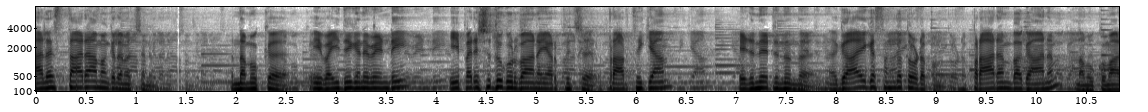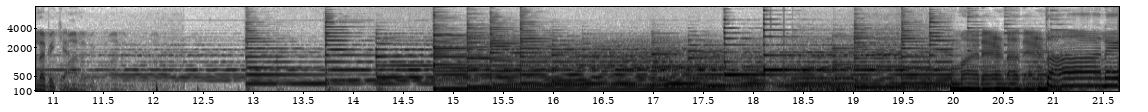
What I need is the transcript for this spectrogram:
അലസ് താരാമംഗലം അച്ഛനും. നമുക്ക് ഈ വൈദികന് വേണ്ടി ഈ പരിശുദ്ധ കുർബാന അർപ്പിച്ച് പ്രാർത്ഥിക്കാം. എഴുന്നേറ്റ് നിന്ന് ഗായക സംഘത്തോടൊപ്പം പ്രാരംഭ ഗാനം നമുക്കും ആലപിക്കാം. മരണത്താലേ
